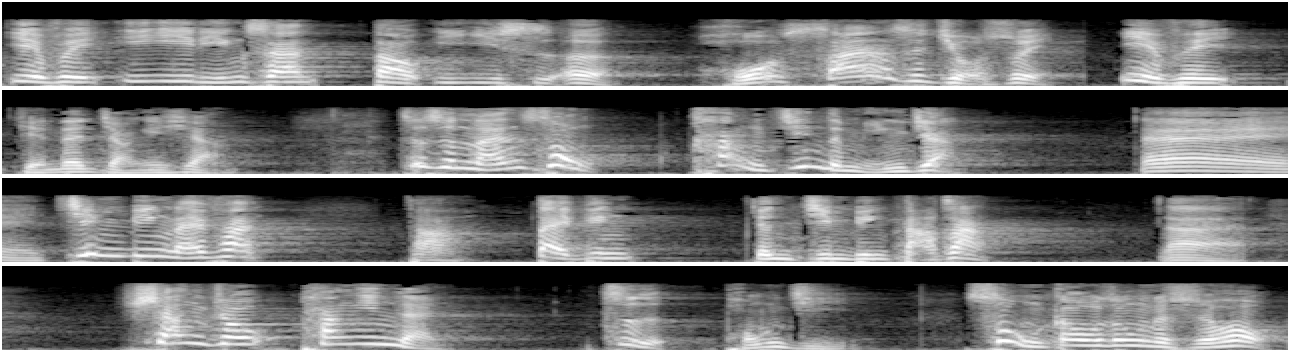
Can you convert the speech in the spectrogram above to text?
叶飞一一零三到一一四二，活三十九岁。叶飞简单讲一下，这是南宋抗金的名将，哎，金兵来犯啊，带兵。跟金兵打仗，哎，襄州汤阴人，字鹏举。宋高宗的时候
